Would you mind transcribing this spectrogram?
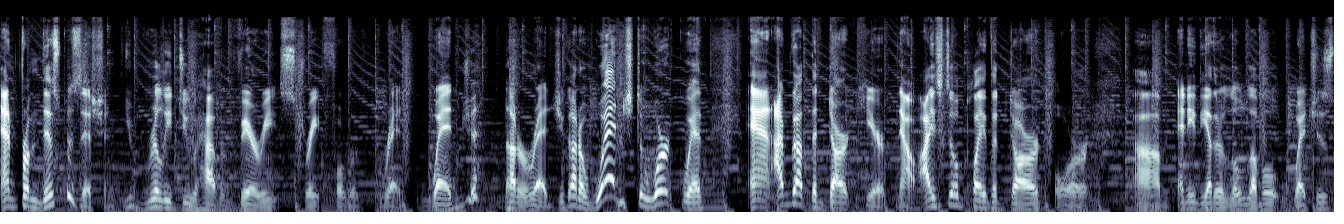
And from this position, you really do have a very straightforward red wedge, not a wedge. You got a wedge to work with, and I've got the dart here. Now, I still play the dart or um, any of the other low-level wedges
